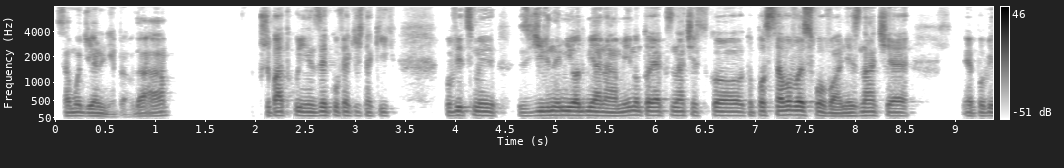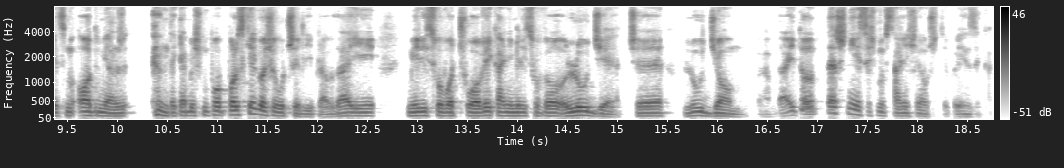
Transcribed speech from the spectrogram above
samodzielnie, prawda? Przypadku języków jakichś takich, powiedzmy, z dziwnymi odmianami, no to jak znacie tylko to podstawowe słowa, nie znacie, e, powiedzmy, odmian, tak jakbyśmy po polskiego się uczyli, prawda? I mieli słowo człowiek, a nie mieli słowo ludzie, czy ludziom, prawda? I to też nie jesteśmy w stanie się nauczyć tego języka.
